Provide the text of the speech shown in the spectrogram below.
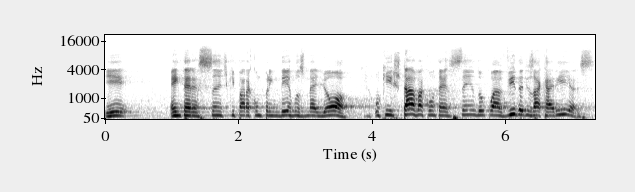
E é interessante que, para compreendermos melhor o que estava acontecendo com a vida de Zacarias,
